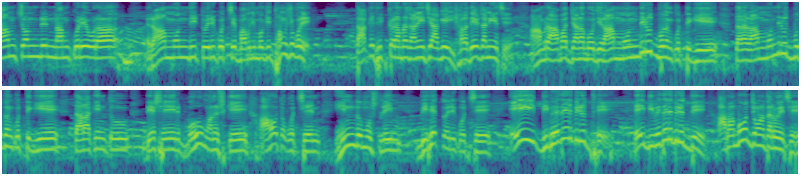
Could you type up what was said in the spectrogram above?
রামচন্দ্রের নাম করে ওরা রাম মন্দির তৈরি করছে বাবরি মসজিদ ধ্বংস করে। তাকে ধিক্কার আমরা জানিয়েছি আগেই, সারা দেশ জানিয়েছে। আমরা আবার জানাব যে রাম মন্দির উদ্বোধন করতে গিয়ে, তারা রাম মন্দির উদ্বোধন করতে গিয়ে, তারা কিন্তু দেশের বহু মানুষকে আহত করছেন, হিন্দু, মুসলিম বিভেদ তৈরি করছে। এই বিভেদের বিরুদ্ধে, এই বিভেদের বিরুদ্ধে আপামর জনতা রয়েছে,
